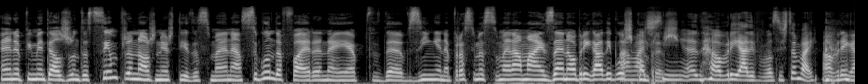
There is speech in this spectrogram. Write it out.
Ana Pimentel junta sempre a nós neste dia da semana, à segunda-feira, na app da vizinha. Na próxima semana há mais. Ana, obrigada e boas compras. sim. Obrigada e para vocês também. Obrigada.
